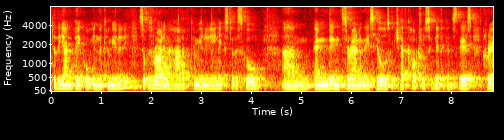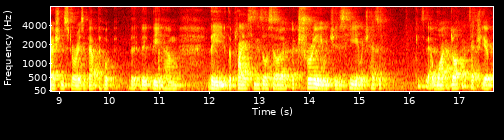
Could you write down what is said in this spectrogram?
to the young people in the community. So it was right in the heart of the community next to the school. Um, and then surrounding these hills which have cultural significance, there's creation stories about the, the, the, the um, the, the place. And there's also a, a tree which is here, which has a, you can see that white dot, that's actually a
